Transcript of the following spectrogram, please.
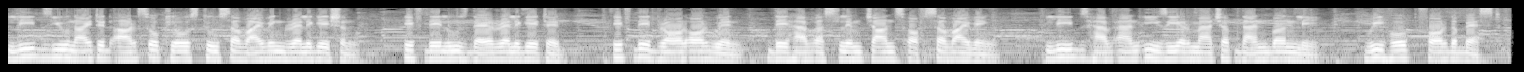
Leeds United are so close to surviving relegation. If they lose they're relegated. If they draw or win, they have a slim chance of surviving. Leeds have an easier matchup than Burnley. We hope for the best.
